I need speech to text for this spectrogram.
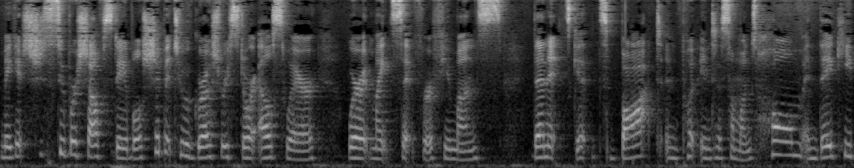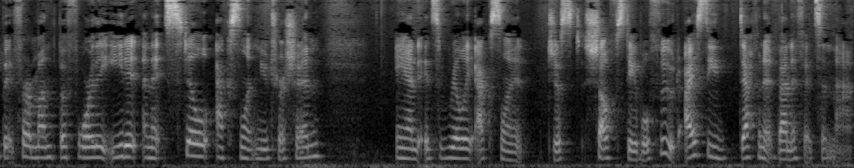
make it super shelf stable, ship it to a grocery store elsewhere where it might sit for a few months. Then it gets bought and put into someone's home, and they keep it for a month before they eat it, and it's still excellent nutrition and it's really excellent, just shelf stable food. I see definite benefits in that.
